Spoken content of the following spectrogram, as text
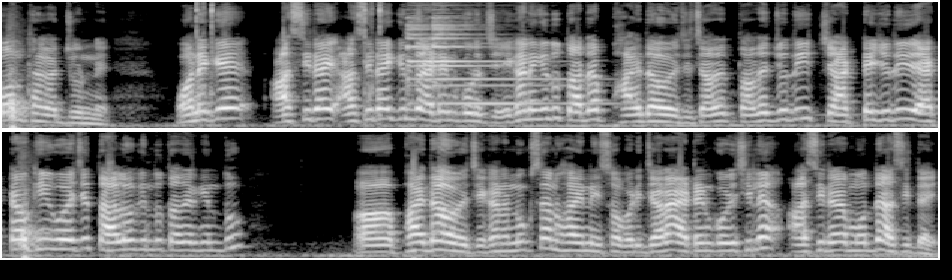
কম থাকার জন্য। অনেকে আশিটাই আশিটাই কিন্তু অ্যাটেন্ড করেছে। এখানে কিন্তু তাদের ফায়দা হয়েছে। তাদের তাদের যদি চারটে যদি একটাও ঠিক হয়েছে, তাহলেও কিন্তু তাদের কিন্তু ফায়দা হয়েছে। এখানে নুকসান হয়নি সবারই। যারা অ্যাটেন্ড করেছিলে আশিটার মধ্যে আশিটাই।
